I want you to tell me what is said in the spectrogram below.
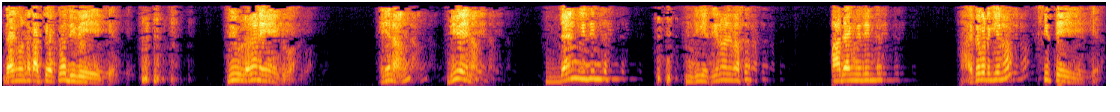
දැන් ඔන්න කට්ටියක් කිව්වා දිවේ කියලා. දියුල් වල නේ කිව්වා. එහෙනම් දිවේ නම් දැන් විඳින්න දිවේ තියෙනවනේ රස. ආ දැන් විඳින්න. ආ එතකොට කියනවා හිතේ කියලා.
